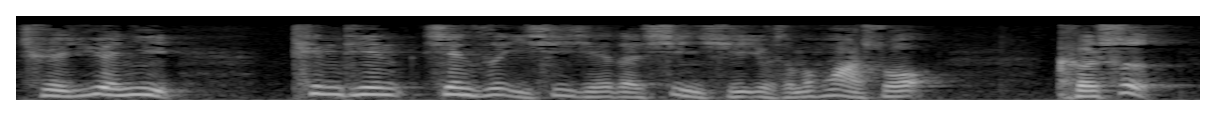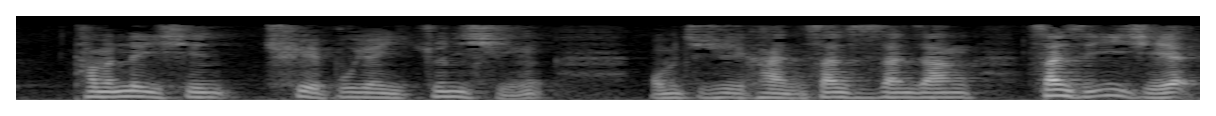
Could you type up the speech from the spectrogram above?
却愿意听听先知以西结的信息有什么话说，可是他们内心却不愿意遵行。我们继续看三十三章三十一节，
